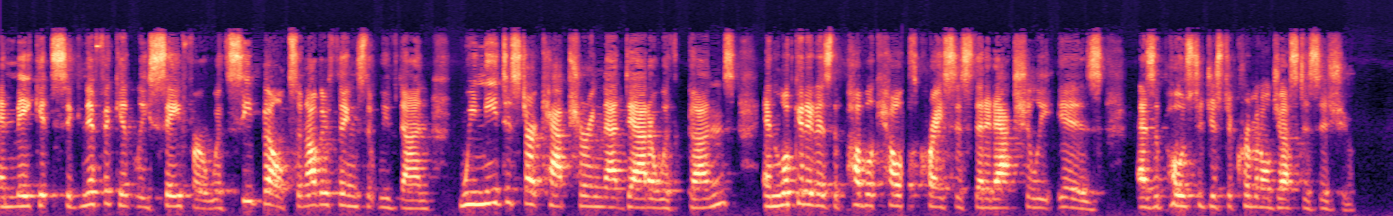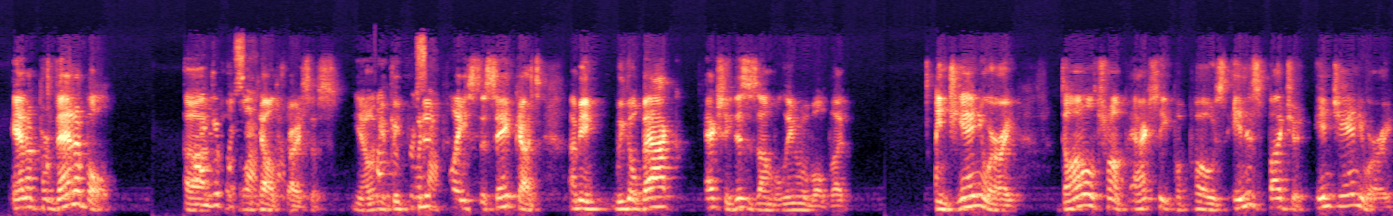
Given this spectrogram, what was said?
and make it significantly safer with seatbelts and other things that we've done, we need to start capturing that data with guns and look at it as the public health crisis that it actually is, as opposed to just a criminal justice issue. And a preventable uh, public health crisis. You know, 100%. if we put in place the safeguards, I mean, we go back actually, this is unbelievable, but in January, Donald Trump actually proposed in his budget in January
